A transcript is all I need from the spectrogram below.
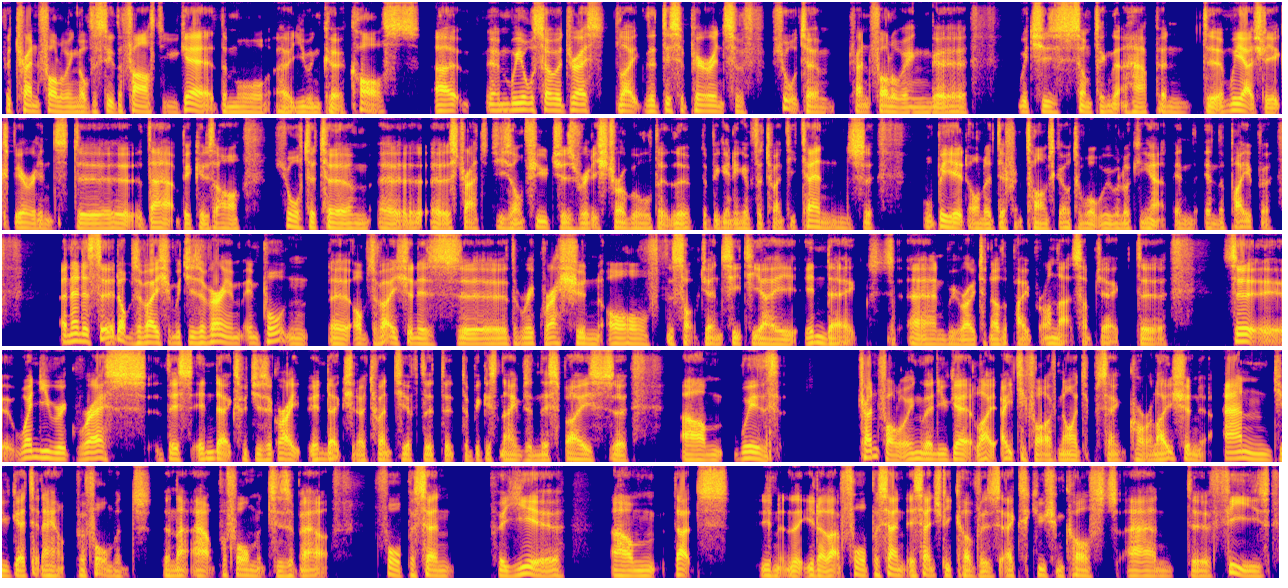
for trend following, obviously, the faster you get, the more uh, you incur costs. Uh, and we also addressed like the disappearance of short-term trend following, uh, which is something that happened. Uh, we actually experienced uh, that because our shorter-term uh, strategies on futures really struggled at the, the beginning of the 2010s, albeit on a different timescale to what we were looking at in in the paper. And then a third observation, which is a very important uh, observation, is uh, the regression of the SocGen CTA index. And we wrote another paper on that subject. So when you regress this index, which is a great index, you know, 20 of the, the, the biggest names in this space, uh, um, with trend following, then you get like 85, 90% correlation and you get an outperformance. And that outperformance is about 4% per year. Um, that's you know, you know that four percent essentially covers execution costs and uh, fees,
